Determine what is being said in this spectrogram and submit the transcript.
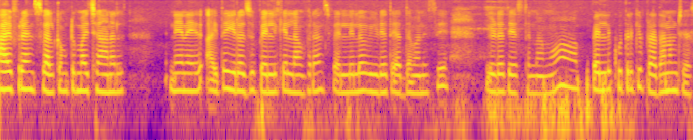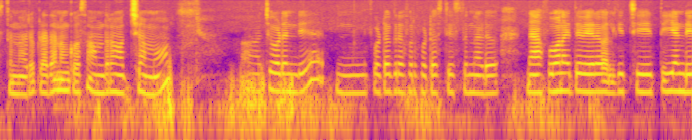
Hi friends welcome to my channel. నేను అయితే ఈరోజు పెళ్ళికి వెళ్ళాం ఫ్రెండ్స్. పెళ్ళిలో వీడియో తీద్దామనేసి వీడియో తీస్తున్నాము. పెళ్ళి కూతురికి ప్రదానం చేస్తున్నారు. ప్రదానం కోసం అందరం వచ్చాము. చూడండి ఫోటోగ్రాఫర్ ఫొటోస్ తీస్తున్నాడు. నా ఫోన్ అయితే వేరే వాళ్ళకి ఇచ్చి తీయండి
